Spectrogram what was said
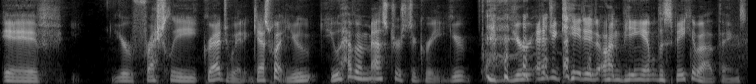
If you're freshly graduated, guess what? You you have a master's degree. You're you're educated on being able to speak about things.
